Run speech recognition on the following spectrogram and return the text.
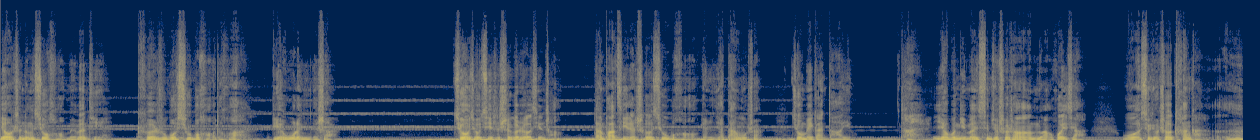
要是能修好没问题。可如果修不好的话，别误了你的事儿。舅舅其实是个热心肠，但怕自己的车修不好给人家耽误事儿，就没敢答应。哎，要不你们先去车上暖和一下，我修修车看看。嗯，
